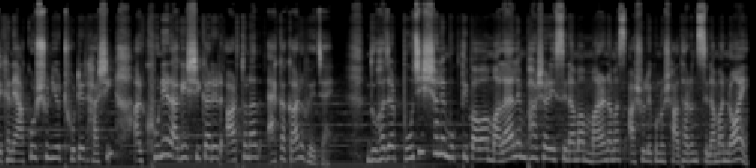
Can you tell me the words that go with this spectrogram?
যেখানে আকর্ষণীয় ঠোঁটের হাসি আর খুনের আগে শিকারের আর্তনাদ একাকার হয়ে যায়। দু হাজার পঁচিশ সালে মুক্তি পাওয়া মালায়ালাম ভাষার এই সিনেমা মারানামাস আসলে কোনো সাধারণ সিনেমা নয়।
